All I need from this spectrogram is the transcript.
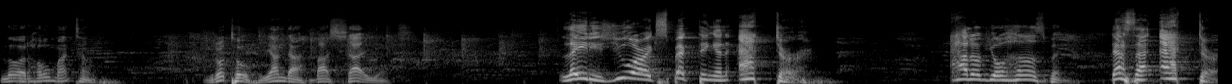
Lord, hold my tongue. Roto yanda bashaya. Ladies, you are expecting an actor out of your husband. That's an actor.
